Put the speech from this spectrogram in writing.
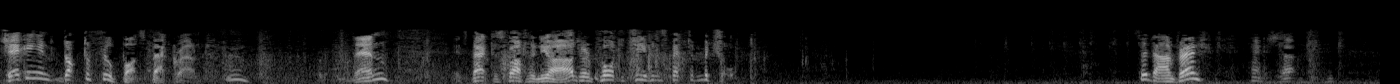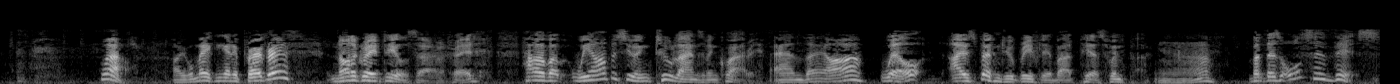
Checking into Dr. Philpott's background. Oh. Then, it's back to Scotland Yard to report to Chief Inspector Mitchell. Sit down, French. Thank you, sir. Well, are you making any progress? Not a great deal, sir, I'm afraid. However, we are pursuing two lines of inquiry. And they are? Well, I've spoken to you briefly about Pierce Whymper. Yeah. But there's also this.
